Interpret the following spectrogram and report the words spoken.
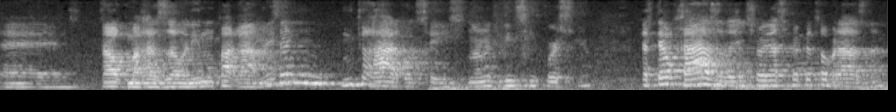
é, dar alguma razão ali e não pagar, mas é muito raro acontecer isso. Normalmente 25%. Até o caso da gente olhar para a Petrobras, né?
